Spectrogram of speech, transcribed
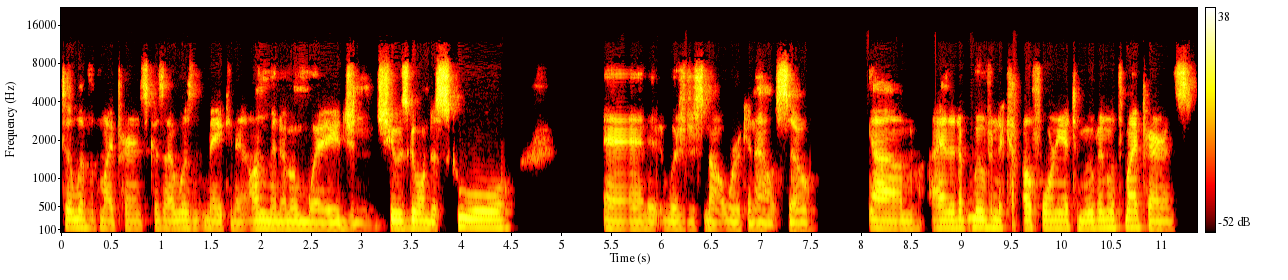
to live with my parents because I wasn't making it on minimum wage and she was going to school and it was just not working out. So um, I ended up moving to California to move in with my parents.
